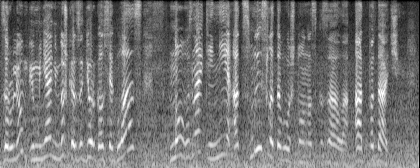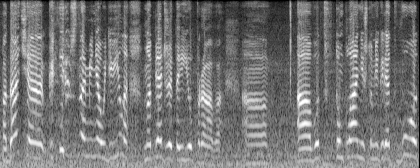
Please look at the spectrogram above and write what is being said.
за рулем, и у меня немножко задергался глаз, но, вы знаете, не от смысла того, что она сказала, а от подачи. Подача, конечно, меня удивила, но опять же это ее право. А, а вот в том плане, что мне говорят, вот,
